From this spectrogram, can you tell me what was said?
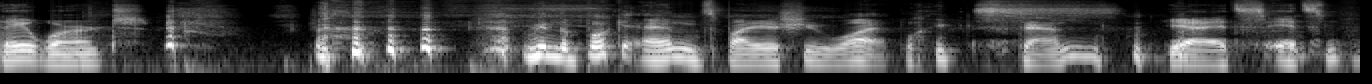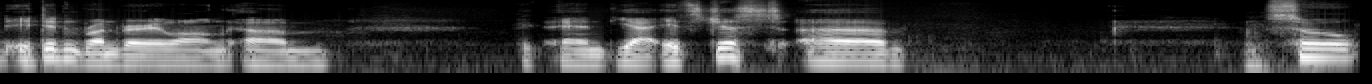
They weren't. I mean, the book ends by issue what, like ten? yeah, it's it's it didn't run very long. Um, and yeah, it's just um, so.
